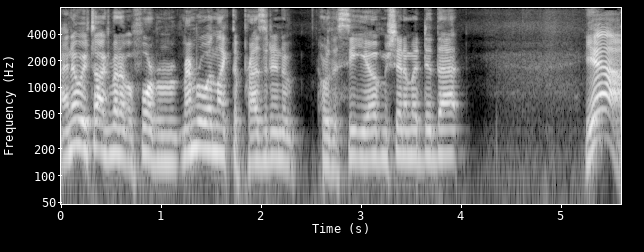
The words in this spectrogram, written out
I know we've talked about it before, but remember when like the president of or the CEO of Machinima did that? Yeah,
